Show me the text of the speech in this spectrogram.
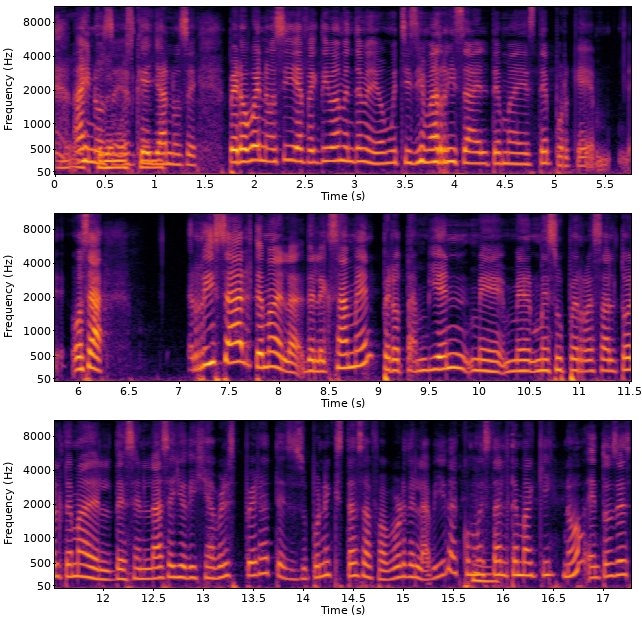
Ay, no sé, es que, ya no sé. Pero bueno, sí, efectivamente me dio muchísima risa el tema este porque, o sea, risa el tema del examen, pero también me, me, me super resaltó el tema del desenlace. Yo dije, a ver, espérate, se supone que estás a favor de la vida, ¿cómo está el tema aquí? ¿No? Entonces,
